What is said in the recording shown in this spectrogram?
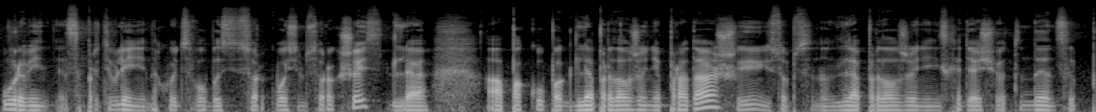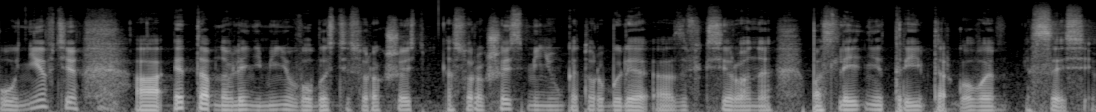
Уровень сопротивления находится в области 48-46 для а, покупок, для продолжения продаж и, собственно, для продолжения нисходящего тенденции по нефти. Это обновление минимум в области 46, 46 минимум, которые были зафиксированы последние три торговые сессии.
